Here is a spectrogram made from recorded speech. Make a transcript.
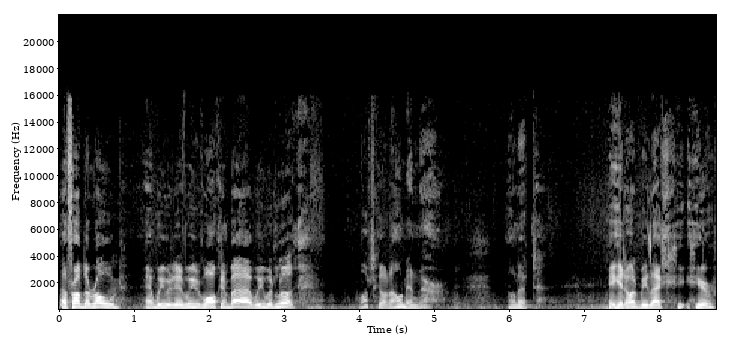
uh, from the road, and we would as we were walking by, we would look. What's going on in there? On that, it ought to be like here.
